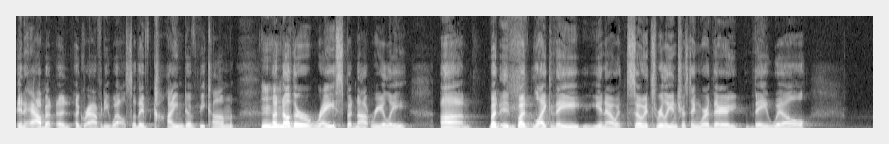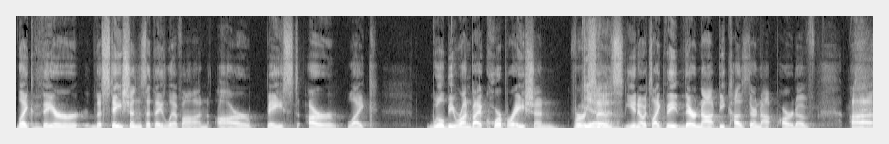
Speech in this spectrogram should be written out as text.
inhabit a, a gravity well. So they've kind of become another race, but not really. Um, but it, but like they, you know, it, so it's really interesting where they they will like their the stations that they live on are based are like will be run by a corporation versus you know it's like they they're not because they're not part of uh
